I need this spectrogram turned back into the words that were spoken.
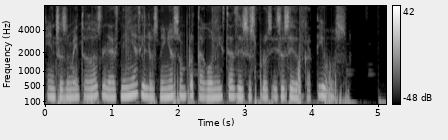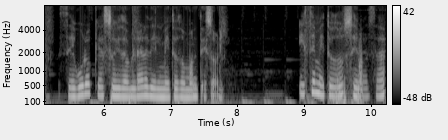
En sus métodos, las niñas y los niños son protagonistas de sus procesos educativos. Seguro que has oído hablar del método Montessori. Este método se basa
